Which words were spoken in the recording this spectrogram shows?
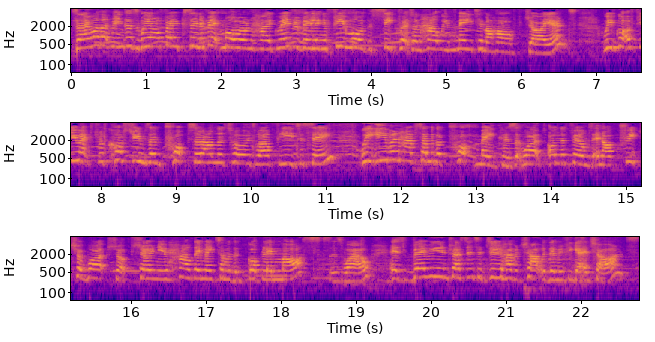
So what that means is we are focusing a bit more on Hagrid, revealing a few more of the secrets on how we made him a half giant. We've got a few extra costumes and props around the tour as well for you to see. We even have some of the prop makers that worked on the films in our creature workshop showing you how they made some of the goblin masks as well. It's very interesting to do have a chat with them if you get a chance.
